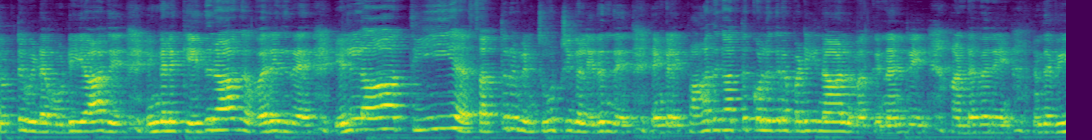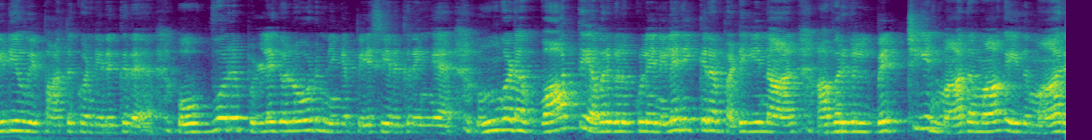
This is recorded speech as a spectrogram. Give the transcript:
தொட்டுவிட முடியாது. எங்களுக்கு எதிராக வருகிற எல்லா தீய சத்துருவின் சூழ்ச்சிகள் இருந்து எங்களை பாதுகாத்துக் கொள்கிறபடியினால் உமக்கு நன்றி. ஆண்டவரே இந்த வீடியோவை பார்த்து கொண்டிருக்கிற ஒவ்வொரு பிள்ளைகளோடும் நீங்க பேசியிருக்கிறீங்க. உங்களோட வார்த்தை அவர்களுக்குள்ளே நிலை நிற்கிறபடியினால் அவர்கள் வெற்றியின் மாதமாக இது மாற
